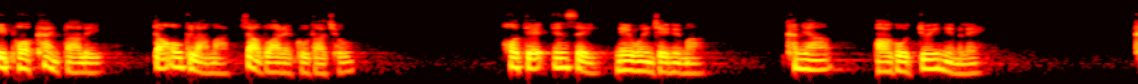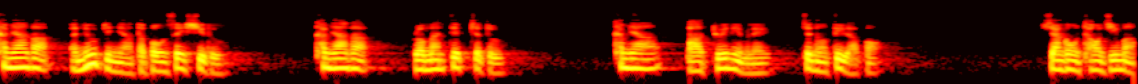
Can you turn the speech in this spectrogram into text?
အေဖော်ခိုင်သားလေးတောင်အုပ်ကလာမှာကြောက်သွားတဲ့ကိုသားချိုဟိုတယ်အင်းစိန်နေဝင်ချိန်တွေမှာခမည်းဘာကိုတွေးနေမလဲခမည်းကအမှုပညာတပုံစိတ်ရှိသူ ခမည်းကရိုမန်တစ်ဖြစ်သူခမည်းဘာတွေးနေမလဲကျွန်တော်သိတာပေါ့ရန်ကုန်ထောင်ကြီးမှာ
